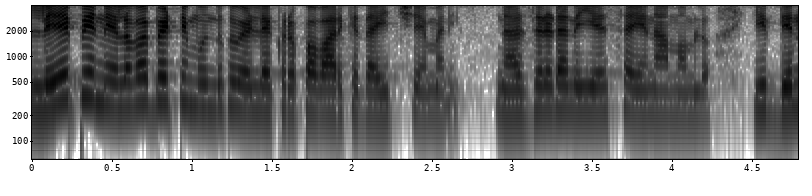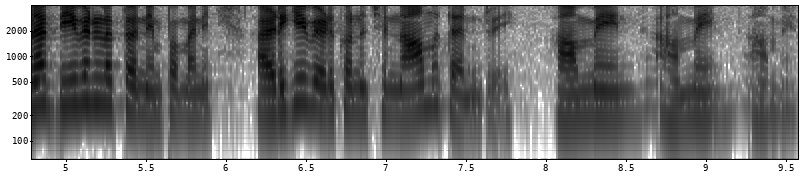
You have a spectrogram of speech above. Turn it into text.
లేపి నిలవబెట్టి ముందుకు వెళ్ళే కృప వారికి దయచేయమని. నజరడన ఏసయ నామంలో ఈ దిన దీవెనలతో నింపమని అడిగి వేడుకొనుచున్నాము తండ్రి. Amen amen amen.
